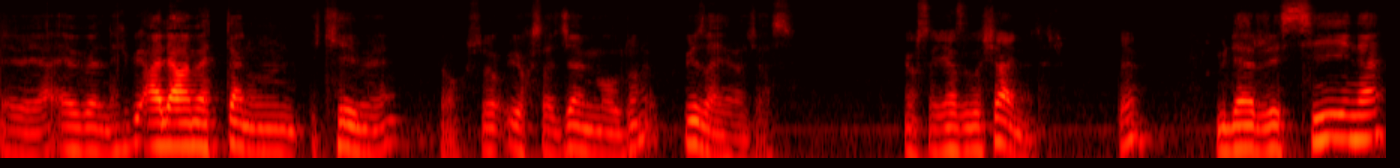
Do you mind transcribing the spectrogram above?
e, veya evvelindeki bir alametten onun iki mi yoksa yoksa cem mi olduğunu biz ayıracağız. Yoksa yazılış aynıdır. Değil mi? Müderrisine,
